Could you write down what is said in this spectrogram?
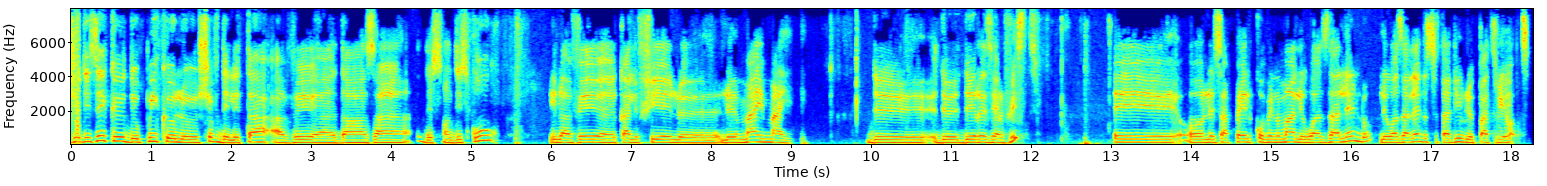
Je disais que depuis que le chef de l'État avait, dans un de son discours, il avait qualifié le, le Mai Mai de, réservistes. Et on les appelle communément les Wazalendo, les Wazalendo, c'est-à-dire les patriotes.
